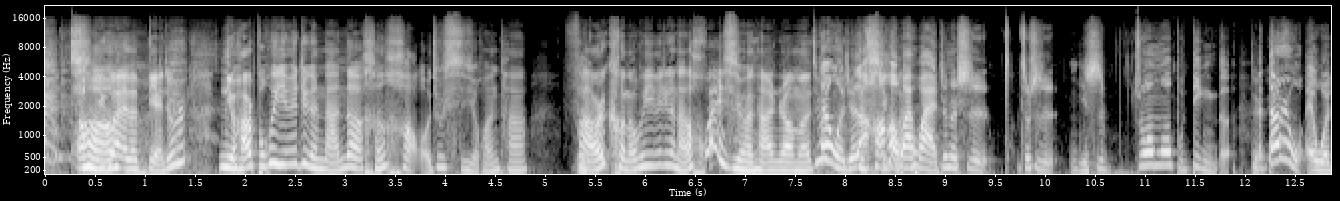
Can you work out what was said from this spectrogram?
奇怪的点，就是女孩不会因为这个男的很好就喜欢他，反而可能会因为这个男的坏喜欢他，你知道吗？就但我觉得好好坏坏真的是就是你是捉摸不定的。当然我，哎，我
